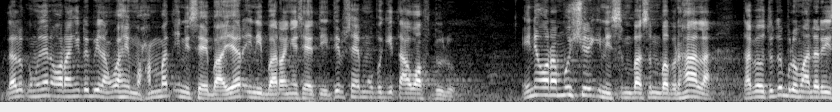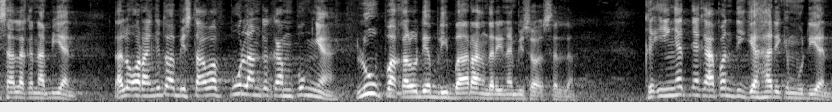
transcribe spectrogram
lalu kemudian orang itu bilang wahai Muhammad ini saya bayar ini barangnya saya titip saya mau pergi tawaf dulu. Ini orang musyrik ini sembah-sembah berhala. Tapi waktu itu belum ada risalah kenabian lalu orang itu habis tawaf pulang ke kampungnya lupa kalau dia beli barang dari Nabi SAW Keingatnya kapan? Tiga hari kemudian.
